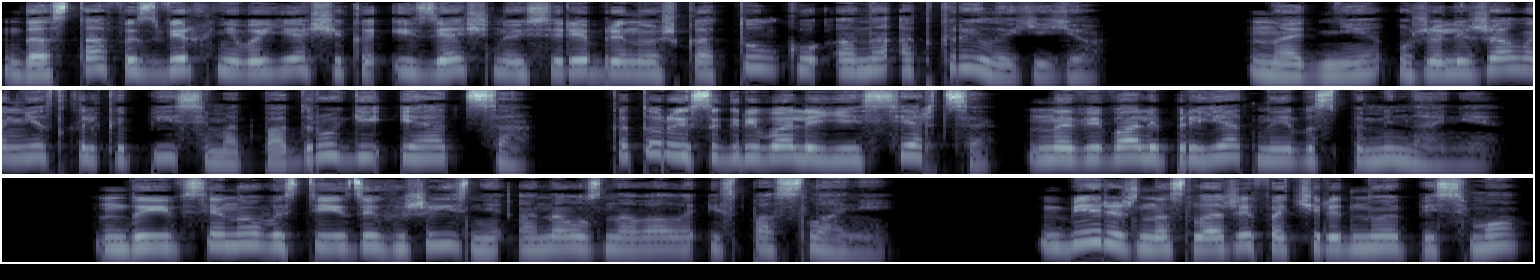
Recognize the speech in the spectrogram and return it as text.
Достав из верхнего ящика изящную серебряную шкатулку, она открыла ее. На дне уже лежало несколько писем от подруги и отца, которые согревали ей сердце, навевали приятные воспоминания. Да и все новости из их жизни она узнавала из посланий. Бережно сложив очередное письмо,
